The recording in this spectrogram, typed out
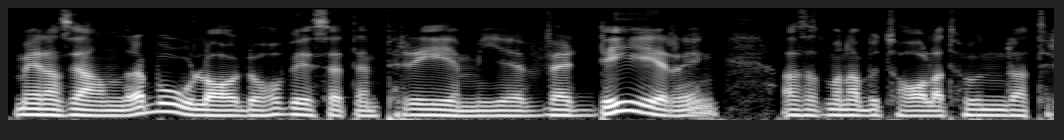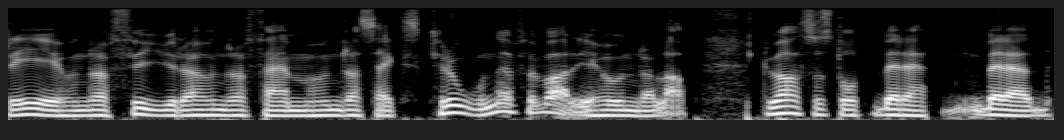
Medan i andra bolag då har vi sett en premievärdering. Alltså att man har betalat 103, 104, 105, 106 kronor för varje hundralapp hundralapp. Du har alltså stått beredd, beredd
